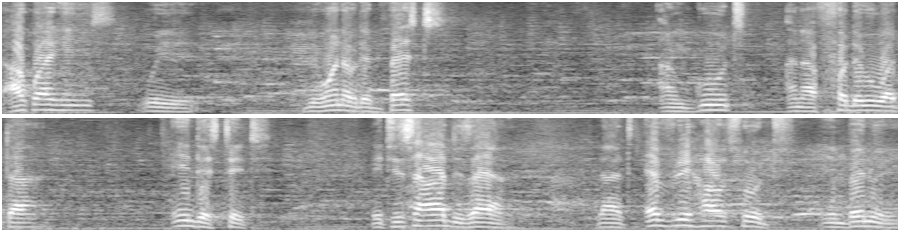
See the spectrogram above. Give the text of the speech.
Aqua Hills will be one of the best and good and affordable water in the state. It is our desire that every household in Benue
